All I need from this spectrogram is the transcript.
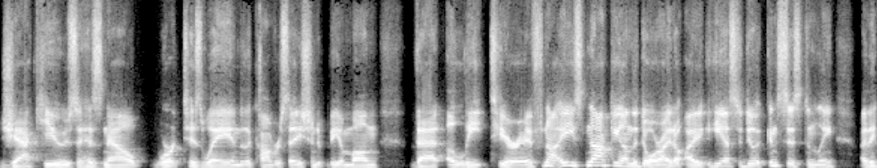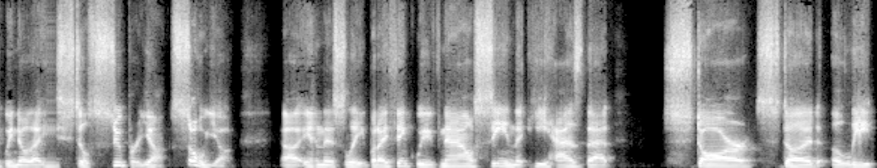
Jack Hughes has now worked his way into the conversation to be among that elite tier. If not, he's knocking on the door. I don't. I, he has to do it consistently. I think we know that he's still super young, so young uh, in this league. But I think we've now seen that he has that star stud elite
